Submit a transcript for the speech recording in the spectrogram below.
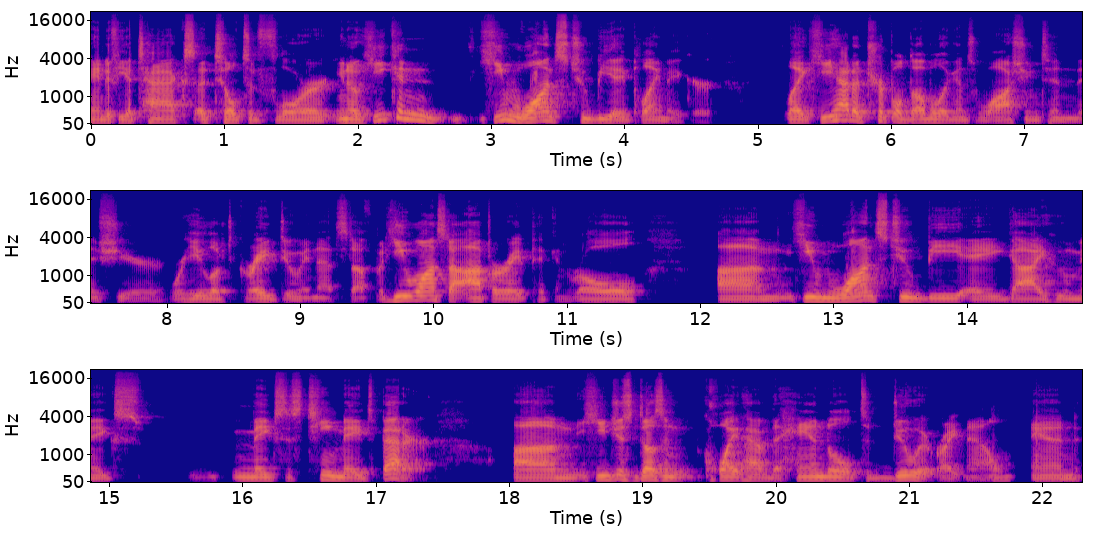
And if he attacks a tilted floor, you know, he can he wants to be a playmaker. Like he had a triple double against Washington this year where he looked great doing that stuff, but he wants to operate pick and roll. Um, he wants to be a guy who makes makes his teammates better. Um, he just doesn't quite have the handle to do it right now, and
